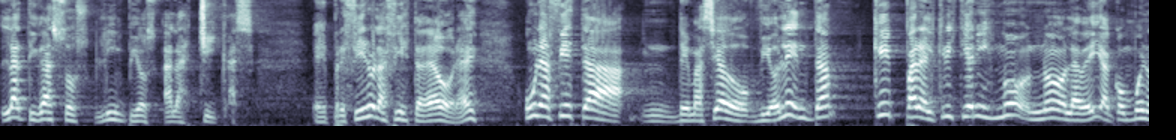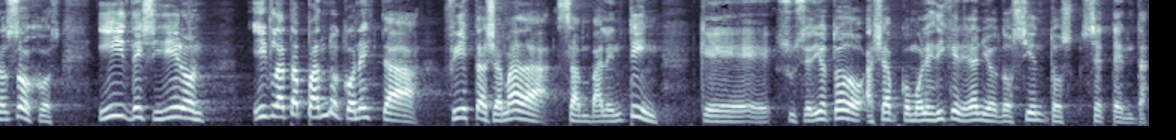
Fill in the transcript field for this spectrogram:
latigazos limpios a las chicas. Eh, prefiero la fiesta de ahora, ¿eh? Una fiesta mm, demasiado violenta que para el cristianismo no la veía con buenos ojos y decidieron irla tapando con esta fiesta llamada San Valentín, que sucedió todo allá, como les dije, en el año 270.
